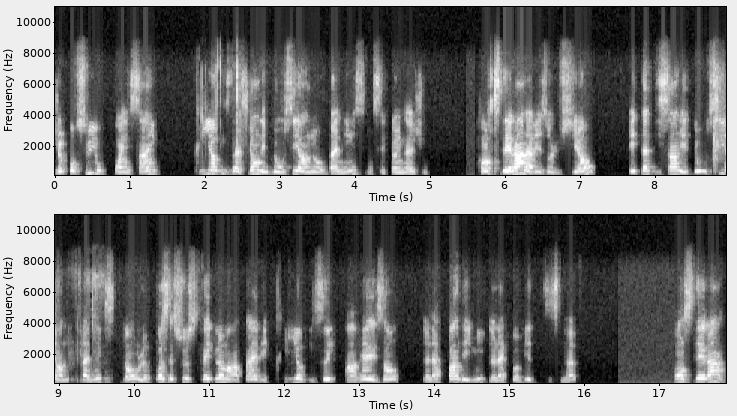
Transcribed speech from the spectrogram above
Je poursuis au point 5. Priorisation des dossiers en urbanisme, c'est un ajout. Considérant la résolution, établissant les dossiers en urbanisme dont le processus réglementaire est priorisé en raison de la pandémie de la COVID-19, considérant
